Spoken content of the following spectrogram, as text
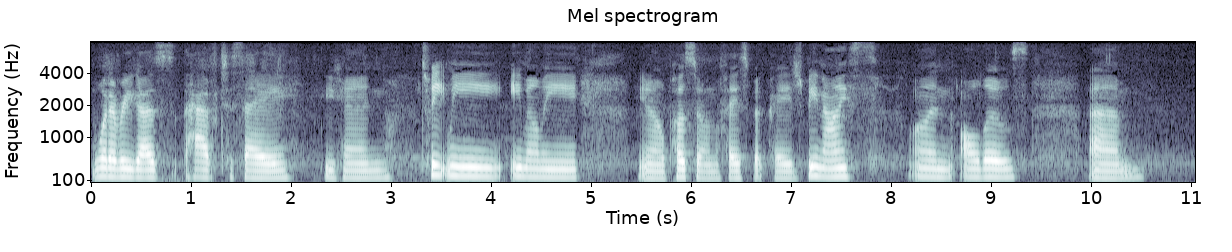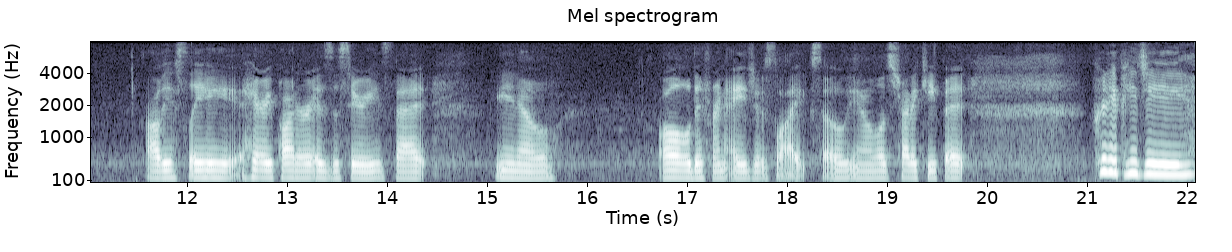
whatever you guys have to say. You can tweet me, email me, you know, post it on the Facebook page. Be nice on all those. Um, obviously, Harry Potter is a series that, you know, all different ages like. So, you know, let's try to keep it pretty PG,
